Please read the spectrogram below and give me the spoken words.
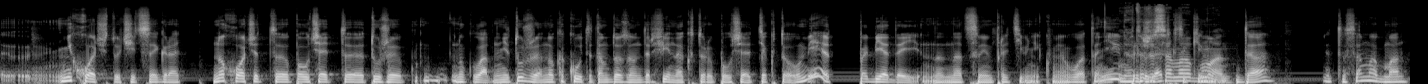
э, не хочет учиться играть, но хочет э, получать э, ту же, ну ладно, не ту же, но какую-то там дозу эндорфина, которую получают те, кто умеют победой на- над своими противниками. Вот они. Но это же к таким- самообман. Да, это самообман.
